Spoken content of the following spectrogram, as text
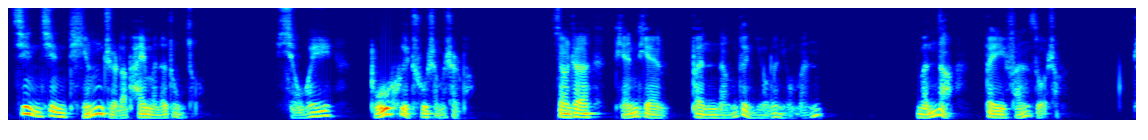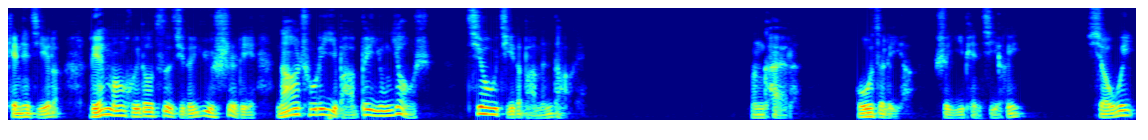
渐渐停止了拍门的动作。小薇不会出什么事吧？想着，甜甜本能的扭了扭门，门呢被反锁上了。甜甜急了，连忙回到自己的浴室里，拿出了一把备用钥匙。焦急的把门打开，门开了，屋子里呀是一片漆黑。小薇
